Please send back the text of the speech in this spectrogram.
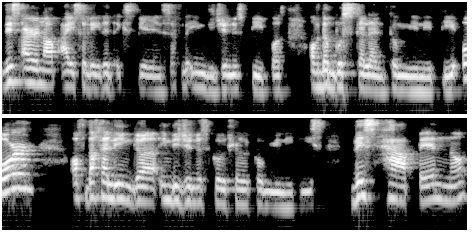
These are not isolated experiences of the indigenous peoples of the Buskalan community or of the Kalinga indigenous cultural communities. This happened, no?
